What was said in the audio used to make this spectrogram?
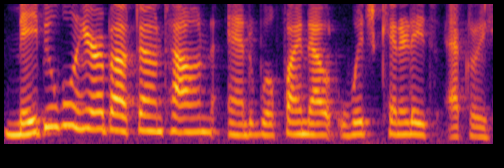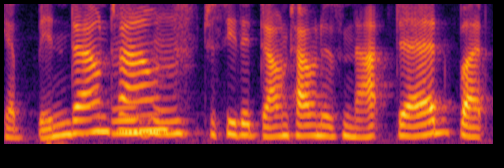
Maybe we'll hear about downtown, and we'll find out which candidates actually have been downtown mm-hmm. to see that downtown is not dead. But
